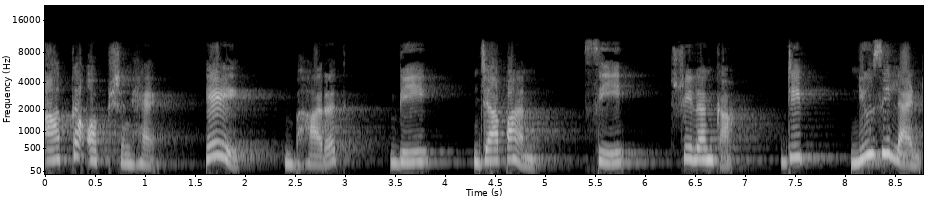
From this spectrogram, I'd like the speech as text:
आपका ऑप्शन है। A, Bharat, B, Japan, C, Sri Lanka, D, New Zealand.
